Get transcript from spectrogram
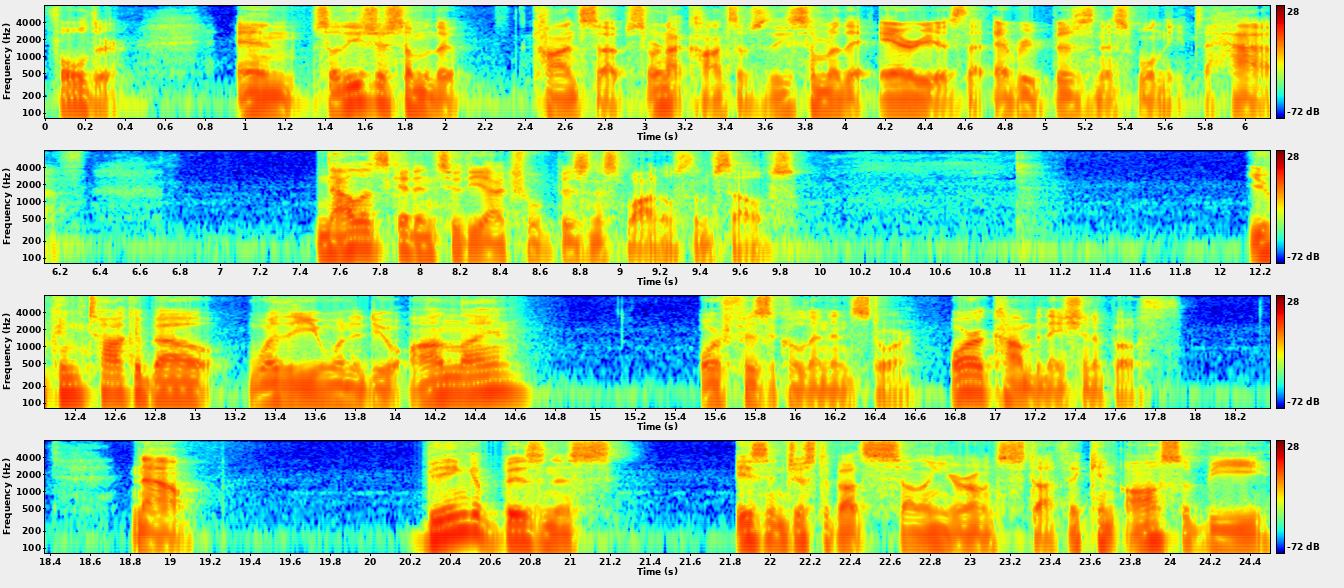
folder. And so these are some of the concepts, or not concepts, these are some of the areas that every business will need to have. Now let's get into the actual business models themselves. You can talk about whether you want to do online or physical and in store, or a combination of both. Now, being a business isn't just about selling your own stuff, it can also be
